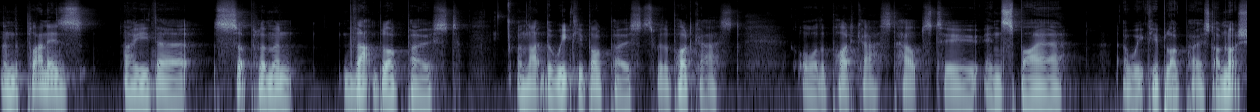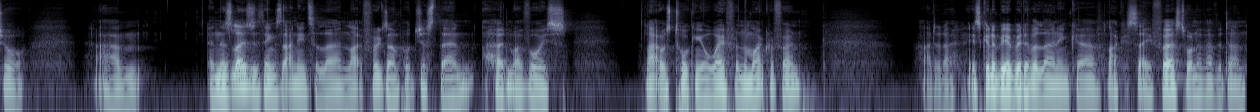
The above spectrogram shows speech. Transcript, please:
and the plan is I either supplement that blog post and like the weekly blog posts with a podcast, or the podcast helps to inspire a weekly blog post. I'm not sure. Um, and there's loads of things that I need to learn. Like, for example, just then I heard my voice, like I was talking away from the microphone. I don't know. It's going to be a bit of a learning curve. Like I say, first one I've ever done.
